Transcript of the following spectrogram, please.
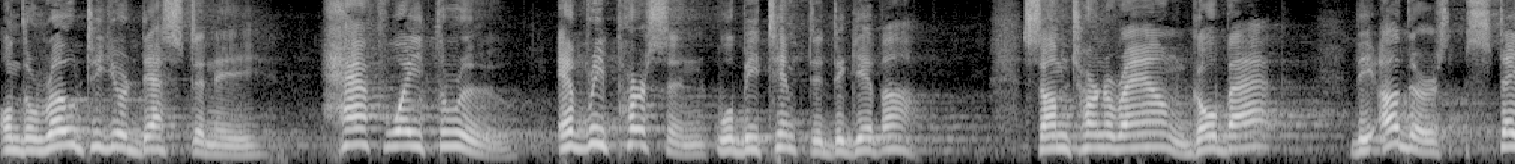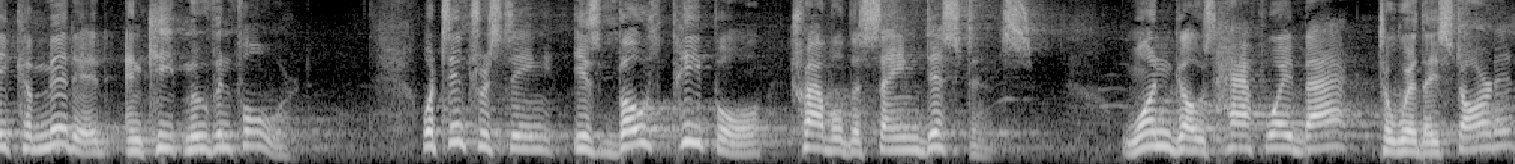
on the road to your destiny, halfway through, Every person will be tempted to give up. Some turn around and go back. The others stay committed and keep moving forward. What's interesting is both people travel the same distance. One goes halfway back to where they started.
